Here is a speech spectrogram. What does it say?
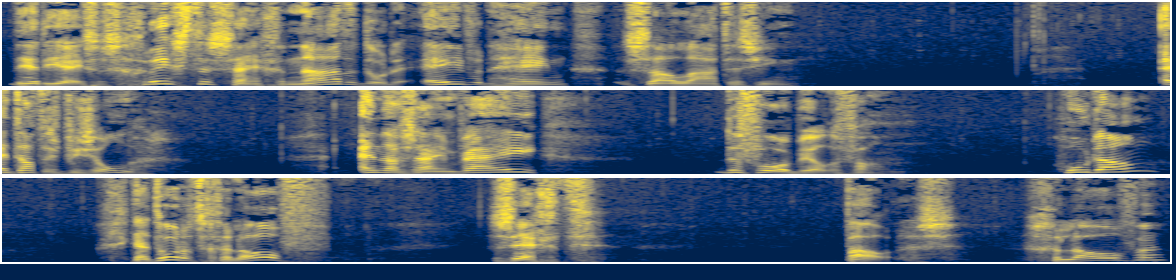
de Heer Jezus Christus zijn genade door de eeuwen heen zal laten zien. En dat is bijzonder. En daar zijn wij de voorbeelden van. Hoe dan? Ja, door het geloof, zegt Paulus. Geloven,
